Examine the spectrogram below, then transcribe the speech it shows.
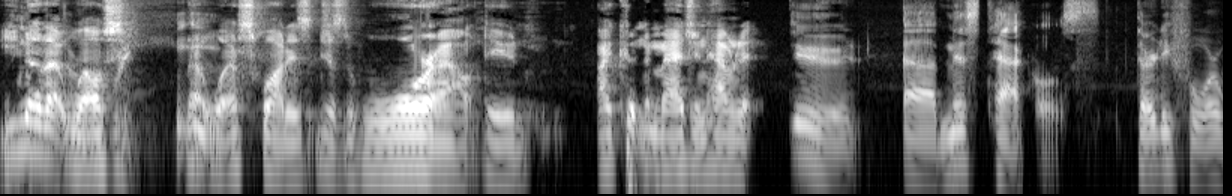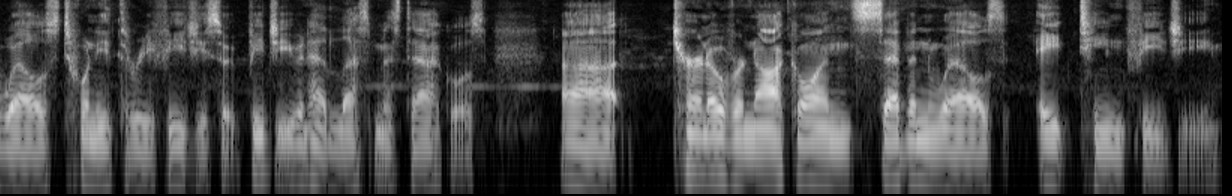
You know that Welsh that Welsh squad is just wore out, dude. I couldn't imagine having it. Dude, uh, missed tackles. 34 Wales, 23 Fiji. So Fiji even had less missed tackles. Uh, turnover knock on, seven Wales, 18 Fiji.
